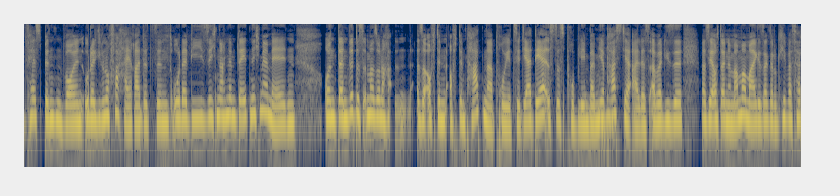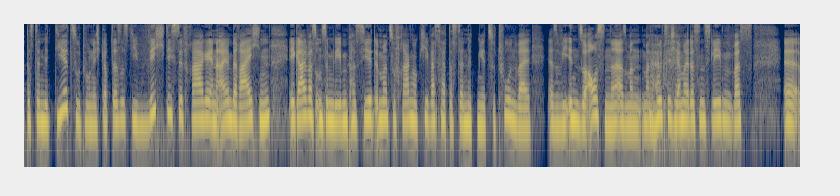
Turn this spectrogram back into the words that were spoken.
festbinden wollen oder die noch verheiratet sind oder die sich nach einem Date nicht mehr melden. Und dann wird es immer so nach, also auf den, auf den Partner projiziert. Ja, der ist das Problem, bei mir mhm. passt ja alles. Aber diese, was ja auch deine Mama mal gesagt hat, okay, was hat das denn mit dir zu tun? Ich glaube, das ist die wichtigste Frage in allen Bereichen, egal was uns im Leben passiert, immer zu fragen, okay, was hat das denn mit mir zu tun? Weil, also wie innen so außen, ne? Also man, man ja. holt sich ja immer das ins Leben, was, äh,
